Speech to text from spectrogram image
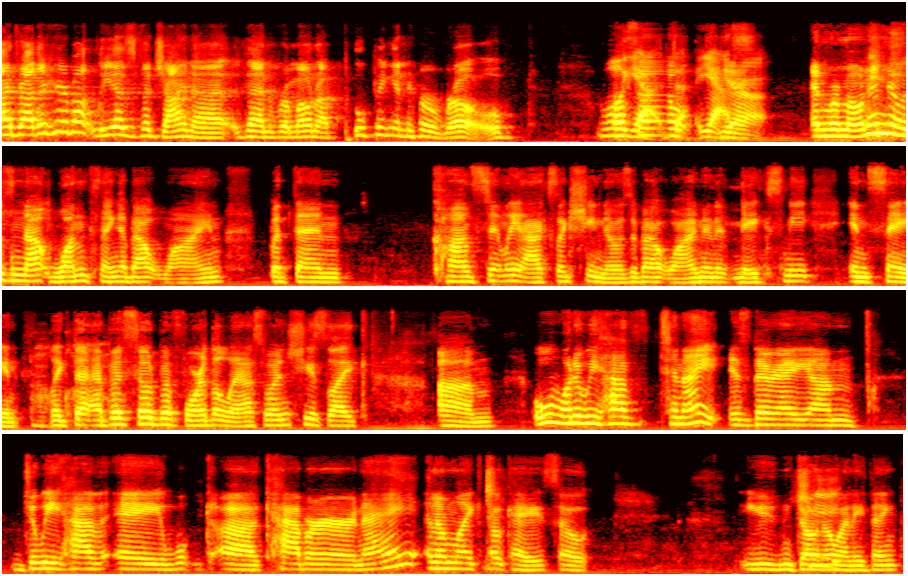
I'd rather hear about Leah's vagina than Ramona pooping in her robe. Well, yeah, Also- d- yes. Yeah. And Ramona knows not one thing about wine, but then constantly acts like she knows about wine and it makes me insane. like the episode before the last one, she's like, um, oh, what do we have tonight? Is there a um do we have a uh, cabernet? And I'm like, okay, so you don't know anything.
